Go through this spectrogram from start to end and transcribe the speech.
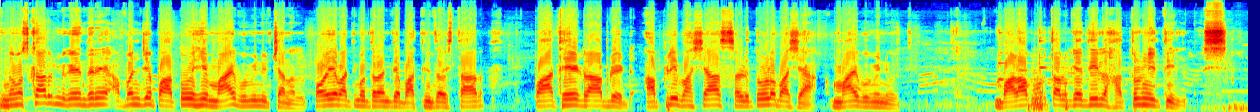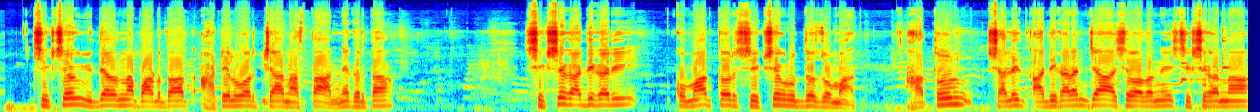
नमस्कार मी गजेंद्रे. आपण जे पाहतो हे मायभूमी न्यूज चॅनल. पाहूया बातमीपत्रांनी त्या बातमीचा विस्तार. पाथे अपडेट. आपली भाषा सडतोड भाषा मायभूमी न्यूज. बाळापूर तालुक्यातील हातुण येथील शि- शिक्षक विद्यार्थ्यांना पाठवतात हॉटेलवर चहा नाश्ता आणण्याकरिता. शिक्षक अधिकारी कोमात तर शिक्षक वृद्ध जोमात. हातून शालेय अधिकाऱ्यांच्या आशीर्वादाने शिक्षकांना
